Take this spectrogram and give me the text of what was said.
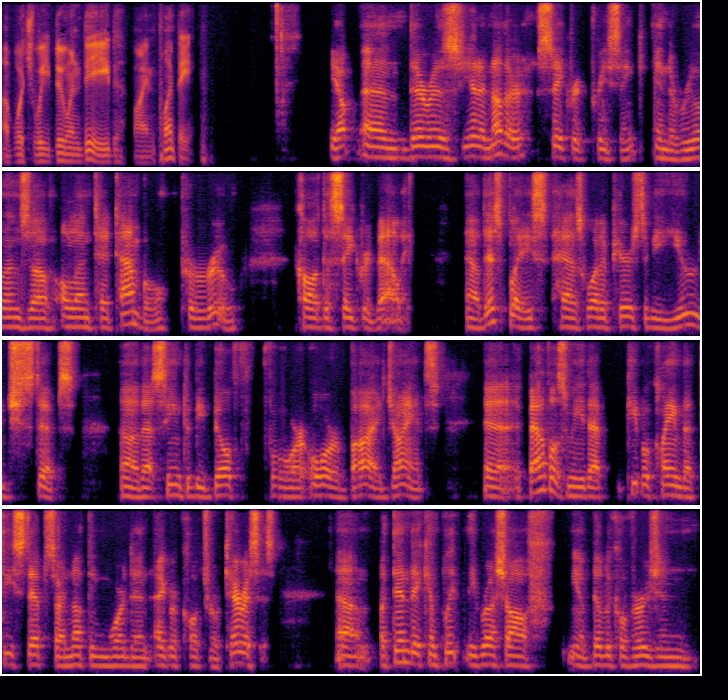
of which we do indeed find plenty. Yep, and there is yet another sacred precinct in the ruins of Ollantaytambo, Peru, called the Sacred Valley. Now, this place has what appears to be huge steps uh, that seem to be built for or by giants. Uh, it baffles me that people claim that these steps are nothing more than agricultural terraces. Um, but then they completely rush off, you know, biblical version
